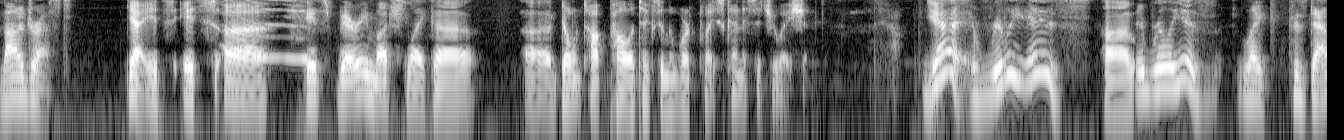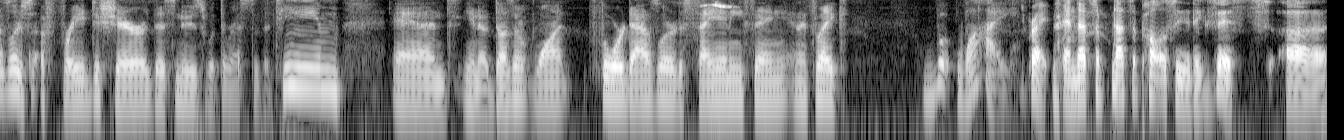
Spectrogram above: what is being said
not addressed. yeah it's it's uh it's very much like a uh, don't talk politics in the workplace kind of situation Yes. Yeah, it really is. Uh, it really is. Like, because Dazzler's afraid to share this news with the rest of the team, and you know doesn't want Thor Dazzler to say anything, and it's like, wh- why? right. And that's a that's a policy that exists uh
